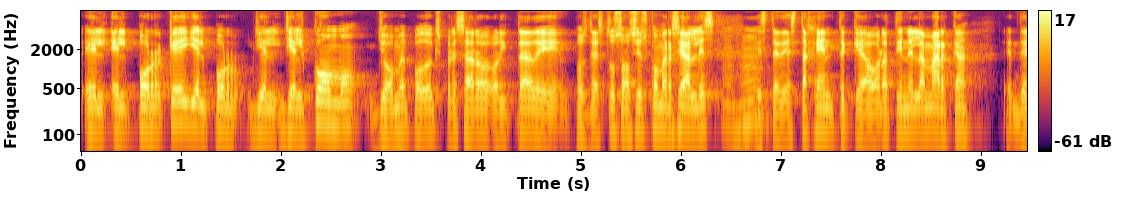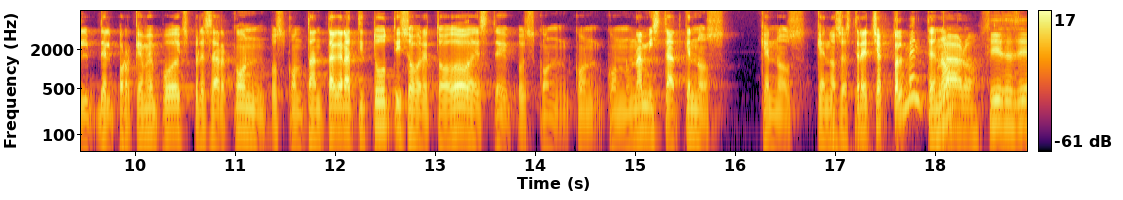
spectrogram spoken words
el, el por qué y el, por, y el, y el cómo yo me puedo expresar ahorita de, pues, de estos socios comerciales, este, de esta gente que ahora tiene la marca. Del, del, por qué me puedo expresar con, pues, con tanta gratitud y sobre todo este, pues, con, con, con una amistad que nos, que nos, que nos estrecha actualmente, ¿no? Claro, sí, sí, sí.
